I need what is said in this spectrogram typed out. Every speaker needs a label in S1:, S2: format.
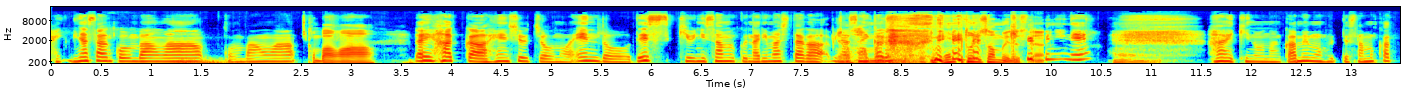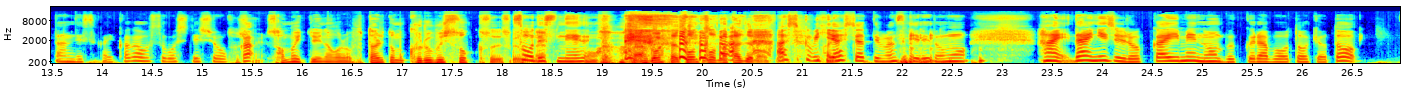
S1: はい、皆さんこんばんは。こんばんは。
S2: こんばんは。
S1: ライハッカー編集長の遠藤です。急に寒くなりましたが、皆さんいかが
S2: ですね。本当に寒いですね
S1: 急。にね。
S2: うん
S1: はい、昨日なんか雨も降って寒かったんですが、いかがお過ごしでしょうか？
S2: 寒いって言いながら二人ともくるぶしソックスですけどね。
S1: そうです
S2: うん。
S1: ね。
S2: あごめんなさい。そん そんな感じじゃないです。
S1: 足首冷やしちゃってますけれども、はい、第26回目のブックラボ東京と、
